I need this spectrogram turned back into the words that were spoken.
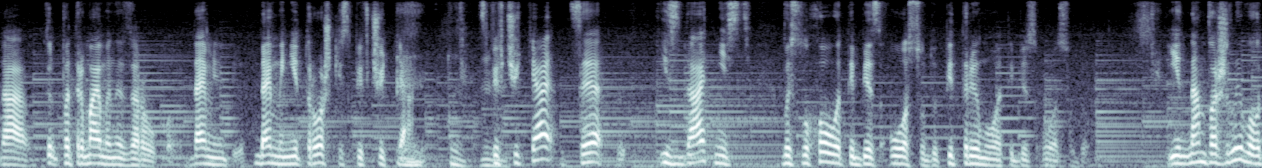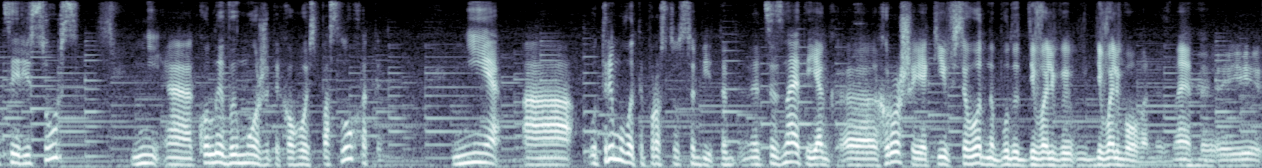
да, потримай мене за руку, дай мені, дай мені трошки співчуття. Співчуття це і здатність вислуховувати без осуду, підтримувати без осуду. І нам важливо оцей ресурс, е, коли ви можете когось послухати, не а, утримувати просто в собі. Це знаєте, як е, гроші, які все одно будуть девальви, девальвовані, знаєте, і,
